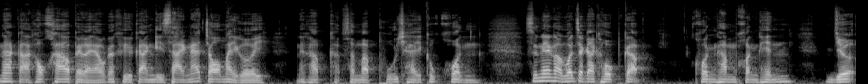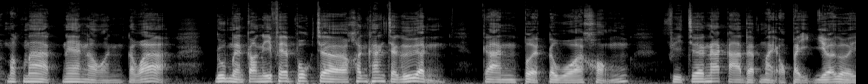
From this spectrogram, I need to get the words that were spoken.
หน้าตาคร่าวๆไปแล้ว ก็คือการดีไซน์หน้าจอใหม่เลยนะครับสำหรับผู้ใช้ทุกคน ซึ่งแน่นอนว่าจะกระทบกับคนทำคอนเทนต์เยอะมากๆ แน่นอน แต่ว่าดูเหมือนตอนนี้ Facebook จะค่อนข้างจะเลื่อนการเปิดตัวของฟีเจอร์หน้าตาแบบใหม่ออกไปอีกเยอะเลย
